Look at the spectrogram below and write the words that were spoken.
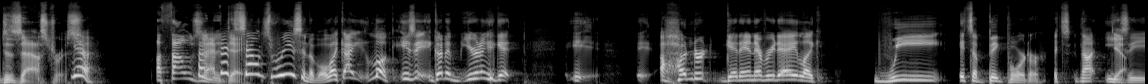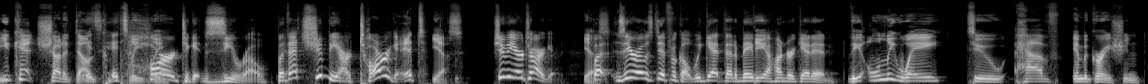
disastrous. yeah, a thousand that, a that day. sounds reasonable. Like, I look, is it gonna? You're gonna get a hundred get in every day? Like, we, it's a big border. It's not Yeah, easy. you can't shut it down it's, it's hard to get zero, but that should be our target. Yes. Should be our target. Yes. But zero is difficult. We get that maybe The- a 100 get in. The only way to have immigration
